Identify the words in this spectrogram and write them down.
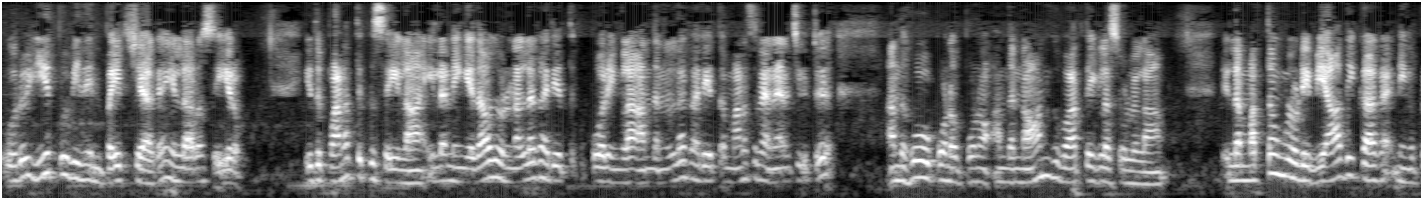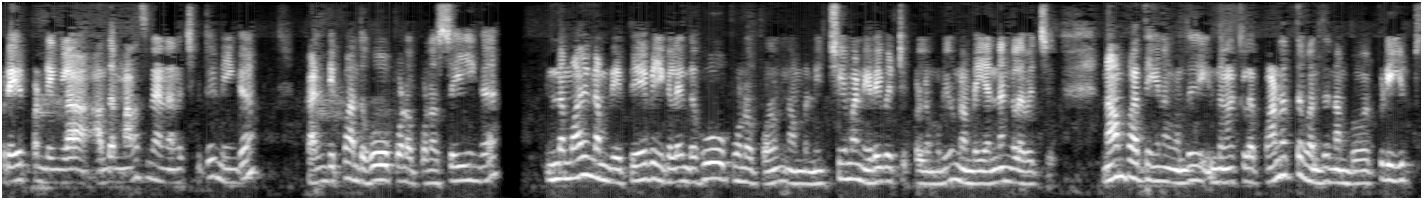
ஒரு ஈர்ப்பு விதியின் பயிற்சியாக எல்லாரும் செய்கிறோம் இது பணத்துக்கு செய்யலாம். இல்ல நீங்க ஏதாவது ஒரு நல்ல காரியத்துக்கு போறீங்களா? அந்த நல்ல காரியத்தை மனசுல நினைச்சுக்கிட்டு அந்த ஹோ போனோம் போனோம். அந்த நான்கு வார்த்தைகளை சொல்லலாம். இல்ல மத்தவங்களுடைய வியாதிக்காக நீங்க ப்ரேயர் பண்றீங்களா அந்த மனசுல நினைச்சுக்கிட்டு நீங்க கண்டிப்பா அந்த ஹோ போன போனோம் செய்யுங்க. இந்த மாதிரி நம்முடைய தேவைகளை இந்த ஹோ போன போலும் நம்ம நிச்சயமா நிறைவேற்றி கொள்ள முடியும். நம்ம எண்ணங்களை வச்சு. நான் பார்த்தீங்கன்னா வந்து இந்த நாட்களில் பணத்தை வந்து நம்ம எப்படி ஈர்த்து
